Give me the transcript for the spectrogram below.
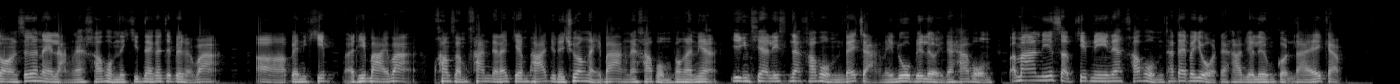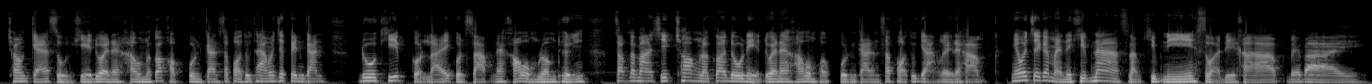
ก่อนซื้อไหนหลังนะครับผมในคลิปนี้ก็จะเป็นแบบว่า เอ่อเป็นคลิปอธิบายว่าความสำคัญแต่ละเกมพาร์ทอยู่ในช่วงไหนบ้างนะครับผมเพราะงั้นเนี่ยยิงเทียริสนะครับผมได้จากในรูปได้เลยนะครับผมประมาณนี้สำหรับคลิปนี้นะครับผมถ้าได้ประโยชน์นะครับอย่าลืมกดไลค์กับช่องแก๊ส 0K ด้วยนะครับผมแล้วก็ขอบคุณการสปอร์ตทุกทางไมันจะเป็นการดูคลิปกดไลค์กดซับนะครับผมรวมถึงซับสมาชิกช่องแล้วก็โดเนทด้วยนะครับผมขอบคุณการสปอร์ตทุกอย่างเลยนะครับงั้นไว้เจอกันใหม่ในคลิปหน้าสำหรับคลิปนี้ สวัสดีครับบ๊ายบาย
